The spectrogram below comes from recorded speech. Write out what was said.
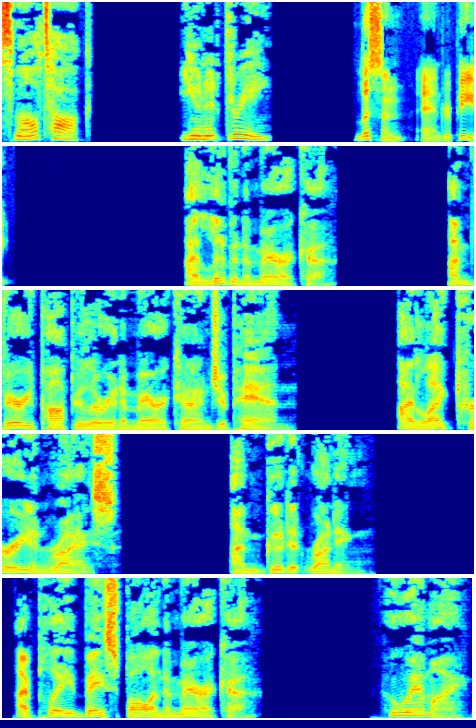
Small Talk. Unit 3. Listen and repeat. I live in America. I'm very popular in America and Japan. I like curry and rice. I'm good at running. I play baseball in America. Who am I?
